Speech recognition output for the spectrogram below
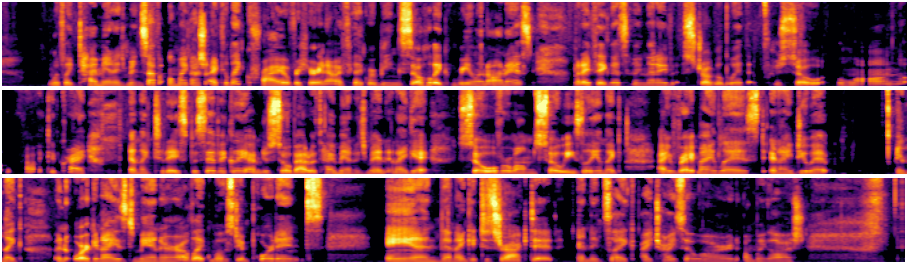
with like time management and stuff. Oh my gosh, I could like cry over here right now. I feel like we're being so like real and honest, but I think that's something that I've struggled with for so long. Wow, I could cry. And like today specifically, I'm just so bad with time management and I get so overwhelmed so easily and like I write my list and I do it in like an organized manner of like most important and then I get distracted and it's like I try so hard. Oh my gosh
